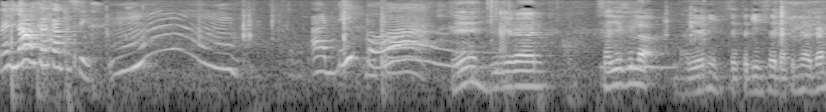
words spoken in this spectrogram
Belum kakak pusing. Hmm. Adik pun. Okey, giliran saya pula. Bahaya ni. Saya tadi saya dah kenal kan.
